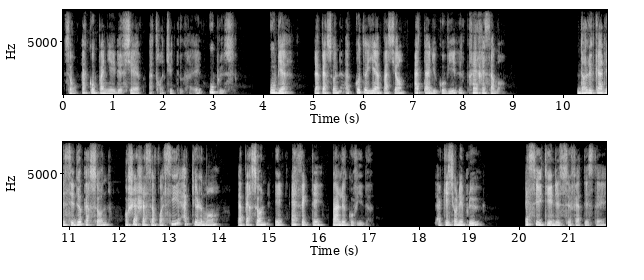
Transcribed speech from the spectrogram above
sont accompagnés de fièvre à 38 degrés ou plus. Ou bien la personne a côtoyé un patient atteint du Covid très récemment. Dans le cas de ces deux personnes, on cherche à savoir si actuellement la personne est infectée par le Covid. La question n'est plus est-ce utile de se faire tester?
